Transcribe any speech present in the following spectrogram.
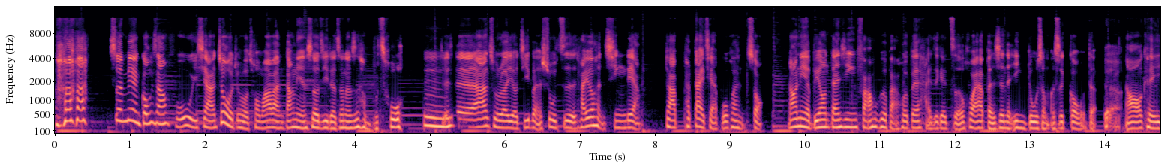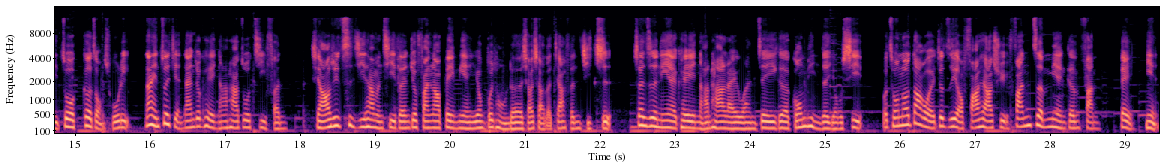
顺便工商服务一下，就我觉得我筹码板当年设计的真的是很不错，嗯。就是它除了有基本数字，它又很轻量，它它带起来不会很重，然后你也不用担心发扑克牌会被孩子给折坏，它本身的硬度什么是够的，对啊，然后可以做各种处理。那你最简单就可以拿它做计分，想要去刺激他们气氛，就翻到背面，用不同的小小的加分机制，甚至你也可以拿它来玩这一个公平的游戏。我从头到尾就只有发下去，翻正面跟翻背面，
